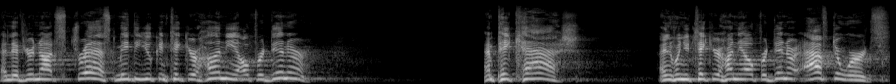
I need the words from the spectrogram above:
And if you're not stressed, maybe you can take your honey out for dinner and pay cash. And when you take your honey out for dinner afterwards,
